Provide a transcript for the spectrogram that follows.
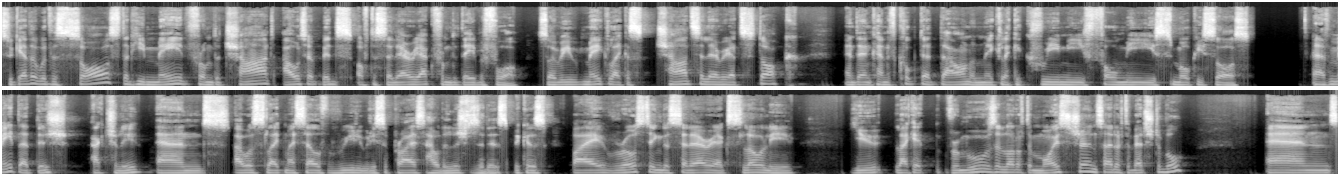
together with the sauce that he made from the charred outer bits of the celeriac from the day before. So we make like a charred celeriac stock and then kind of cook that down and make like a creamy, foamy, smoky sauce. And I've made that dish actually. And I was like myself really, really surprised how delicious it is because by roasting the celeriac slowly, you like it removes a lot of the moisture inside of the vegetable and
